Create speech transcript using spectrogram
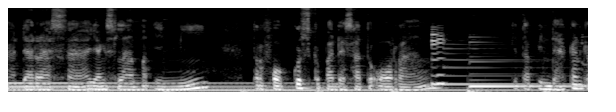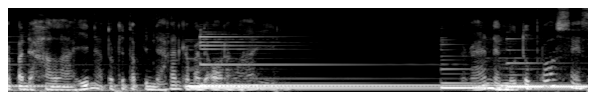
Kadar rasa yang selama ini terfokus kepada satu orang kita pindahkan kepada hal lain atau kita pindahkan kepada orang lain. Gitu kan? Dan butuh proses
